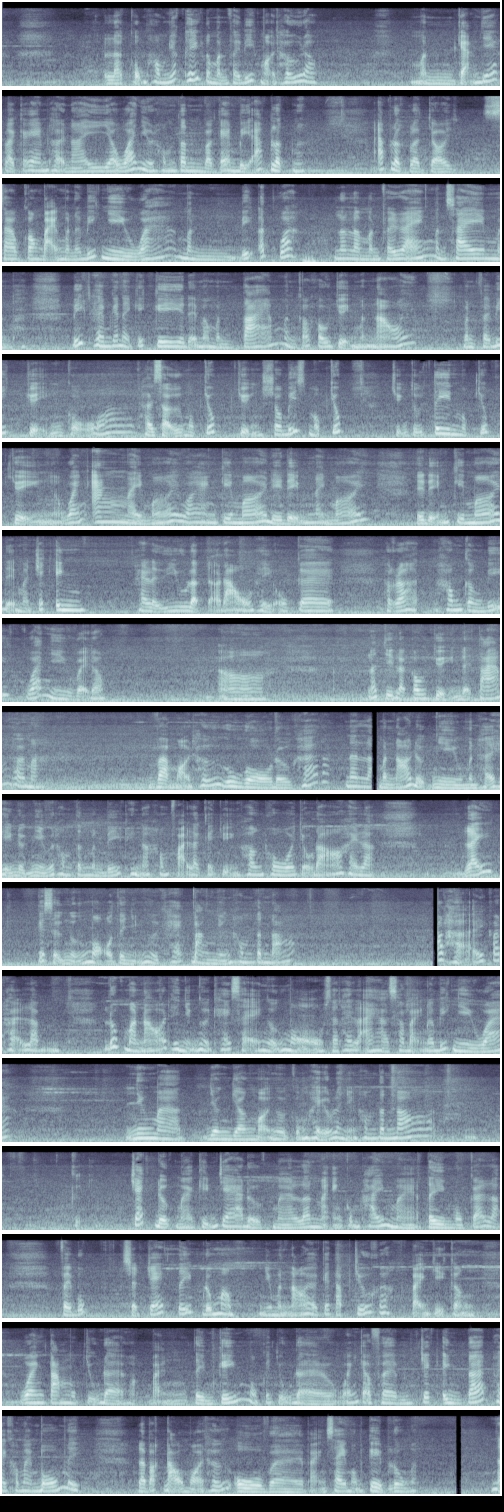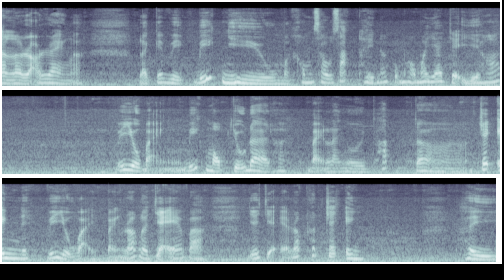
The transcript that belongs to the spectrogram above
là cũng không nhất thiết là mình phải biết mọi thứ đâu. Mình cảm giác là các em thời nay do quá nhiều thông tin và các em bị áp lực nữa áp lực là trời sao con bạn mình nó biết nhiều quá mình biết ít quá. Nên là mình phải ráng mình xem mình biết thêm cái này cái kia để mà mình tám mình có câu chuyện mình nói. Mình phải biết chuyện của thời sự một chút chuyện showbiz một chút chuyện tuổi tin một chút chuyện quán ăn này mới quán ăn kia mới địa điểm này mới địa điểm kia mới để mà check in hay là đi du lịch ở đâu thì ok. Thật ra không cần biết quá nhiều vậy đâu. Uh, nó chỉ là câu chuyện để tám thôi mà và mọi thứ Google được hết á. nên là mình nói được nhiều, mình thể hiện được nhiều cái thông tin mình biết thì nó không phải là cái chuyện hơn thua ở chỗ đó hay là lấy cái sự ngưỡng mộ từ những người khác bằng những thông tin đó có thể có thể là lúc mà nói thì những người khác sẽ ngưỡng mộ, sẽ thấy là à sao bạn đã biết nhiều quá nhưng mà dần dần mọi người cũng hiểu là những thông tin đó check được mà kiểm tra được mà lên mạng cũng thấy mà tìm một cái là Facebook sẽ stress tiếp, đúng không? Như mình nói ở cái tập trước á, bạn chỉ cần quan tâm một chủ đề hoặc bạn tìm kiếm một cái chủ đề quán cà phê check in Tết 2024 đi, là bắt đầu mọi thứ ùa về, bạn xem không kịp luôn á. Nên là rõ ràng là là cái việc biết nhiều mà không sâu sắc thì nó cũng không có giá trị gì hết. Ví dụ bạn biết một chủ đề thôi, bạn là người thích uh, check in đi. Ví dụ vậy bạn rất là trẻ và giới trẻ rất thích check in. Thì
